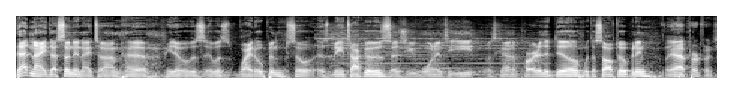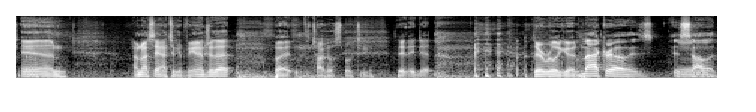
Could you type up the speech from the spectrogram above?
that night, that Sunday night, Tom, uh, you know, it was it was wide open. So as many tacos as you wanted to eat was kind of part of the deal with the soft opening. Yeah, perfect. And I'm not saying I took advantage of that, but the tacos spoke to you. they, they did. They're really good. macro is is mm. solid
